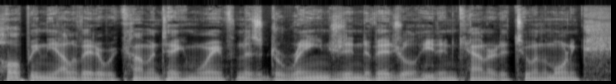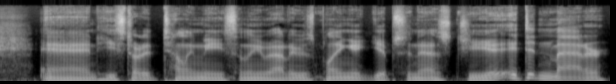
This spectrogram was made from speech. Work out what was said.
hoping the elevator would come and take him away from this deranged individual he'd encountered at two in the morning. And he started telling me something about he was playing a Gibson SG. It didn't matter.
